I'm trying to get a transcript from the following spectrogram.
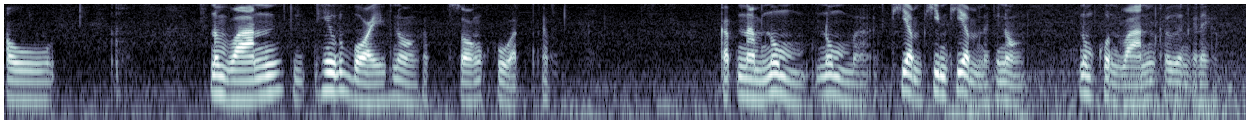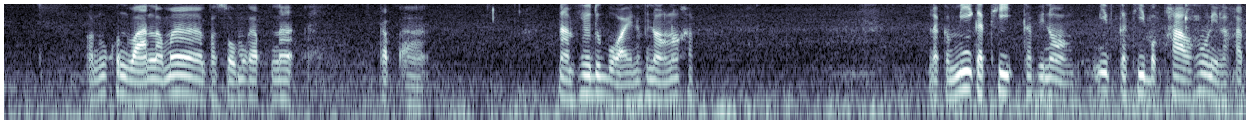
เอาน้ำหวานเฮลลูกบอยพี่น้องครับสองขวดครับ กับน้ำนมนมอ่าเทียมครีมเทียมนะพี่น้อง นมข้นหวานเขาเอิ้นก็ได้ครับเอานมข้นหวานเรามาผสมกับนะกับอ่าน้ำเฮลดูบอยนะพี่น้องเนาะครับ แล้วก็มีกะทิครับพี่น้อง มีกะทิบักพร้าวเฮานี่แหละครับ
